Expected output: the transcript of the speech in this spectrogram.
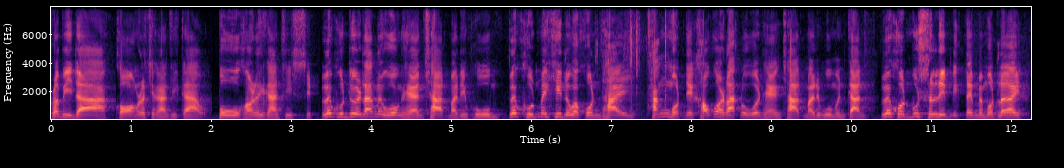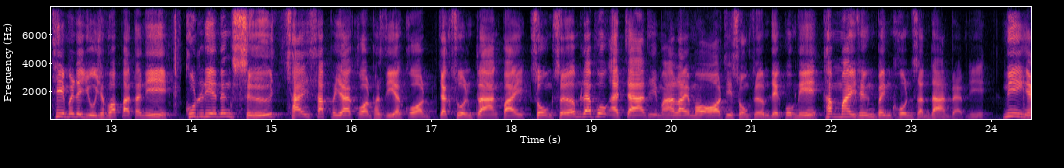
พระบิดาของรัชกาลที่ 9 ปู่ของรัชกาลที่ 10 แล้วคุณด้วยรักและหวงแหนชาติมาติภูมิ แล้วคุณไม่คิดเลยว่าคนไทยทั้งหมดเนี่ยเขาก็รักและหวงแหนชาติมาติภูมิเหมือนกัน แล้วคนมุสลิมอีกเต็มไปหมดเลย ที่ไม่ได้อยู่เฉพาะปัตตานี คุณเรียนหนังสือใช้ทรัพยากรภาษีกร จากส่วนกลางไปส่งเสริมและพวกอาจารย์ที่มหาลัยมอ ที่ส่งเสริมเด็กพวกนี้ทำไมถึงเป็นคนสันดานแบบนี้ นี่ไง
